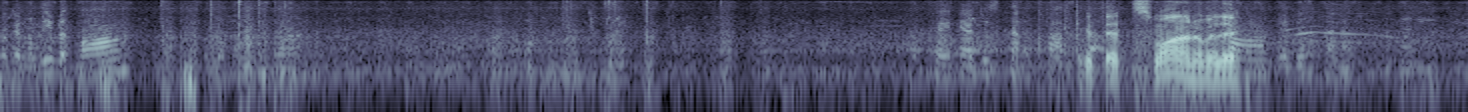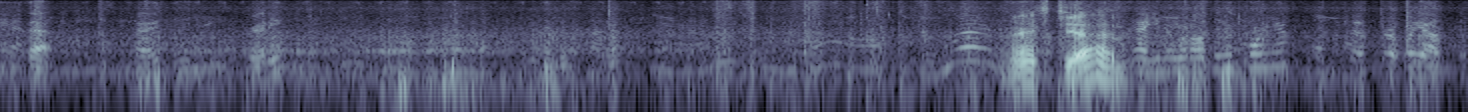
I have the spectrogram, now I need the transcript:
we're going to leave it long. We'll have it long. Okay, now just kind of toss it Look at that swan over there. Long, kind of that. Okay? Ready? And just kind of. Nice job. Yeah, you know what I'll do for you? I'm gonna throw it way out there.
